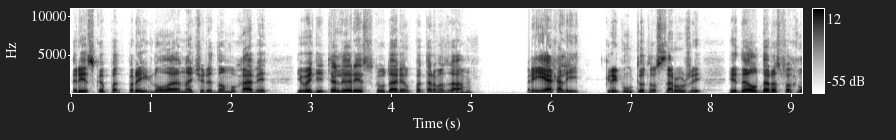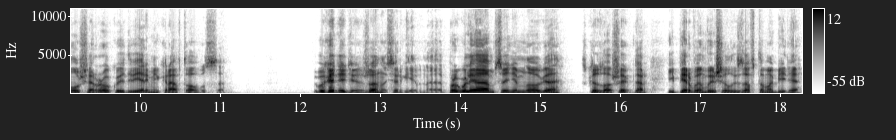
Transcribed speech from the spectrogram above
резко подпрыгнула на очередном ухабе, и водитель резко ударил по тормозам. «Приехали!» — крикнул кто-то снаружи, и Делда распахнул широкую дверь микроавтобуса. «Выходите, Жанна Сергеевна, прогуляемся немного», — сказал Шекнер и первым вышел из автомобиля.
